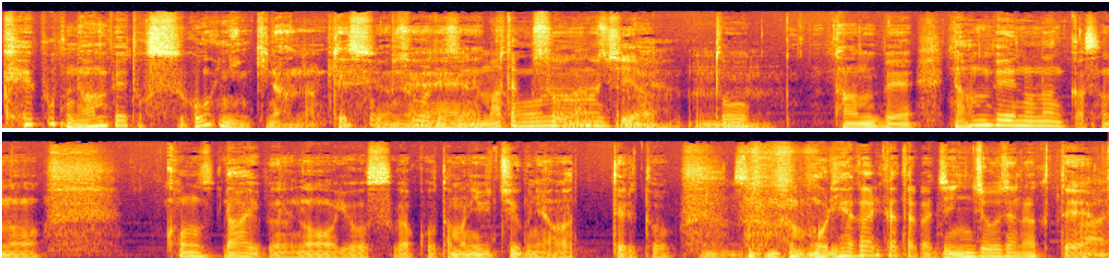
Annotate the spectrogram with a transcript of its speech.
k p o p 南米とかすごい人気なんですよね。そうですよね。また東南アジですよね。アと南米、南米のなんかそのコンライブの様子がこうたまに YouTube に上がってると、その盛り上がり方が尋常じゃなくて、はいはいはい。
